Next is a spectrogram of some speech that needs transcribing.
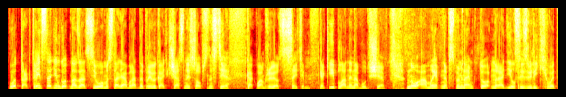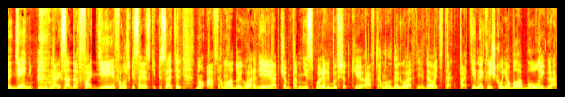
Вот так. 31 год назад всего мы стали обратно привыкать к частной собственности. Как вам живется с этим? Какие планы на будущее? Ну, а мы вспоминаем, кто народился из великих в этот день. Александр Фадеев, русский советский писатель, ну, автор «Молодой гвардии», о чем там не спорили бы, все-таки автор «Молодой гвардии». Давайте так. Партийная кличка у него была Булыга.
